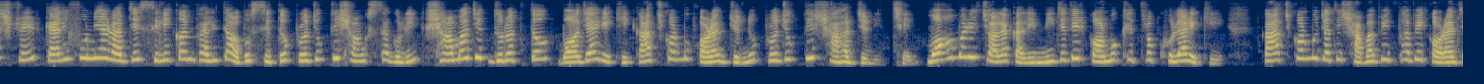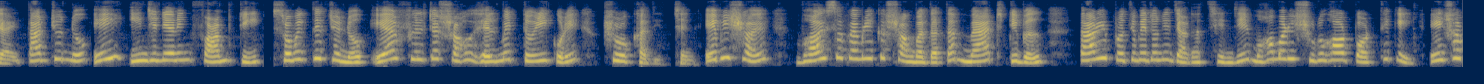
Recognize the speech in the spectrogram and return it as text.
যুক্তরাষ্ট্রের ক্যালিফোর্নিয়া রাজ্যের সিলিকন ভ্যালিতে অবস্থিত প্রযুক্তি সংস্থাগুলি সামাজিক দূরত্ব বজায় রেখে কাজকর্ম করার জন্য প্রযুক্তির সাহায্য নিচ্ছেন। মহামারী চলাকালীন নিজেদের কর্মক্ষেত্র খোলা রেখে কাজকর্ম যাতে স্বাভাবিকভাবে করা যায়, তার জন্য এই ইঞ্জিনিয়ারিং ফার্মটি শ্রমিকদের জন্য এয়ার ফিল্টার সহ হেলমেট তৈরি করে সুরক্ষা দিচ্ছেন। এ বিষয়ে ভয়েস অফ আমেরিকার সংবাদদাতা ম্যাট ডিবেল তার এই প্রতিবেদনে জানাচ্ছেন যে মহামারী শুরু হওয়ার পর থেকেই এইসব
